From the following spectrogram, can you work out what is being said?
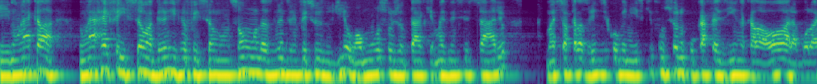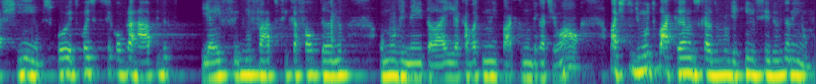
E não é aquela, não é a refeição, a grande refeição, não são uma das grandes refeições do dia, o almoço ou jantar que é mais necessário, mas são aquelas redes de conveniência que funcionam com cafezinho naquela hora, bolachinho, biscoito, coisa que você compra rápido e aí de fato fica faltando o movimento lá e acaba tendo um impacto muito negativo. Uma, uma atitude muito bacana dos caras do Burger King, sem dúvida nenhuma.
